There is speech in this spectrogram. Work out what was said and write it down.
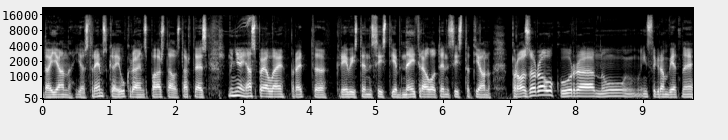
Dajana Jastremskai, Ukrainas pārstāvs startēs. Viņai jāspēlē pret uh, Krievijas tenisistu, jeb neitrālo tenisistu Tatjanu Prozorovu, kur, nu, Instagram vietnē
